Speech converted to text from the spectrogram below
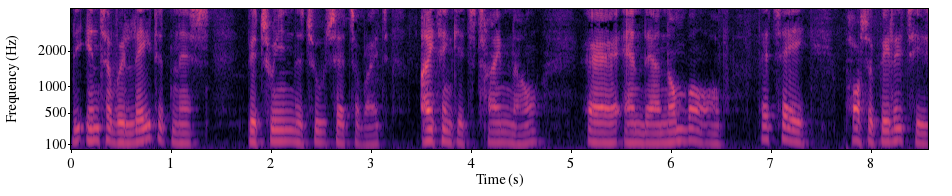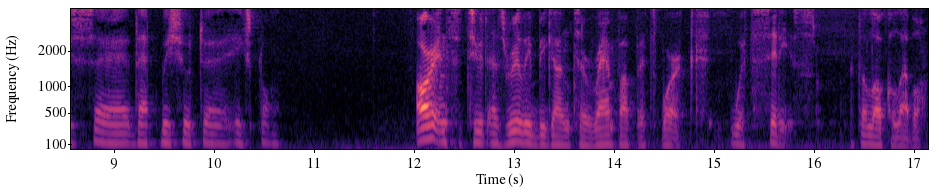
the interrelatedness between the two sets of rights. I think it's time now, uh, and there are a number of, let's say, possibilities uh, that we should explore our institute has really begun to ramp up its work with cities at the local level,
